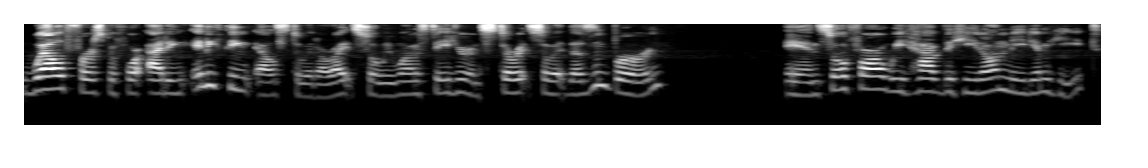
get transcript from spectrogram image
well first before adding anything else to it, all right? So we want to stay here and stir it so it doesn't burn. And so far we have the heat on medium heat.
